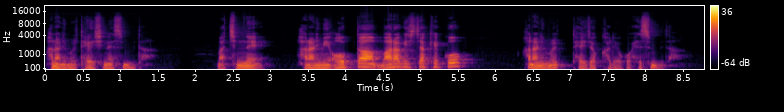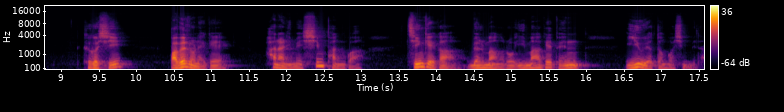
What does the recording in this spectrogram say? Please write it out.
하나님을 대신했습니다. 마침내 하나님이 없다 말하기 시작했고 하나님을 대적하려고 했습니다. 그것이 바벨론에게 하나님의 심판과 징계가 멸망으로 임하게 된 이유였던 것입니다.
